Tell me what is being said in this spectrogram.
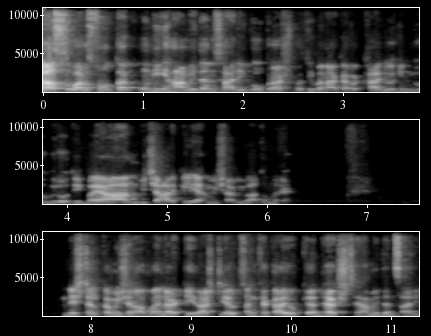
10 वर्षों तक उन्हीं हामिद अंसारी को उपराष्ट्रपति बनाकर रखा, जो हिंदू विरोधी बयान, विचार के लिए हमेशा विवादों में रहे। नेशनल कमीशन ऑफ़ माइनॉरिटी, राष्ट्रीय अल्पसंख्यक आयोग के अध्यक्ष थे हामिद अंसारी।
